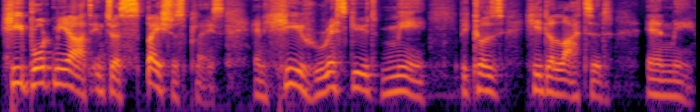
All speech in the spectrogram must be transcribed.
He brought me out into a spacious place, and He rescued me because He delighted in me.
